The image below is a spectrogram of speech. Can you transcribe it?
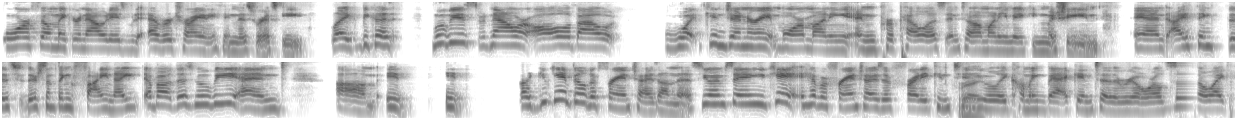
or filmmaker nowadays would ever try anything this risky like because movies now are all about what can generate more money and propel us into a money making machine and i think this there's something finite about this movie and um it it like you can't build a franchise on this. You know what I'm saying? You can't have a franchise of Freddy continually coming back into the real world. So, so, like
